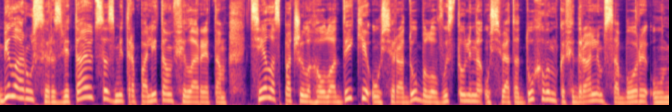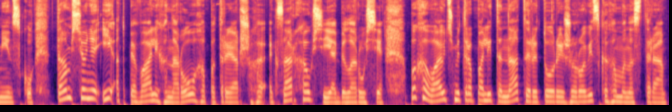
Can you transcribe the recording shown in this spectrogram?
беларусы развітаюцца з мітрапалітам філарэтам цела спачылага ўладыкі ў сераду было выстаўлена ў святадухавым кафедральным саборы ў мінску. Там сёння і адпявалі ганаровага патрыаршага экзарха ўсія беларусі. Пахаваюць мітрапаліта на тэрыторыі жыровіцкага манастыра.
